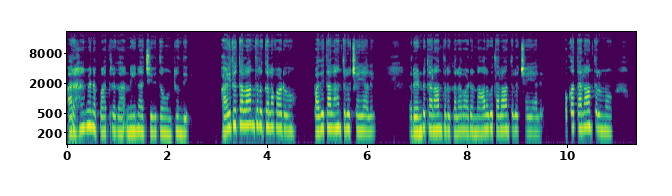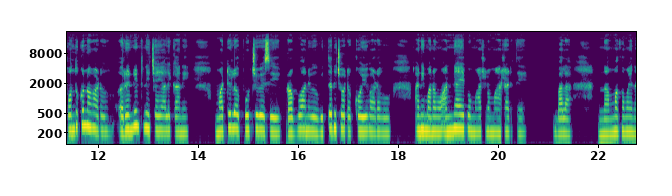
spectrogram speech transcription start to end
అర్హమైన పాత్రగా నీ నా జీవితం ఉంటుంది. ఐదు తలాంతులు గలవాడు పది తలాంతులు చేయాలి. రెండు తలాంతులు గలవాడు నాలుగు తలాంతులు చేయాలి. ఒక తలాంతులను పొందుకున్నవాడు రెండింటిని చేయాలి కానీ మట్టిలో పూడ్చివేసి ప్రభు నువ్వు విత్తని చోట కోయివాడవు అని మనము అన్యాయపు మాటలు మాట్లాడితే బల నమ్మకమైన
